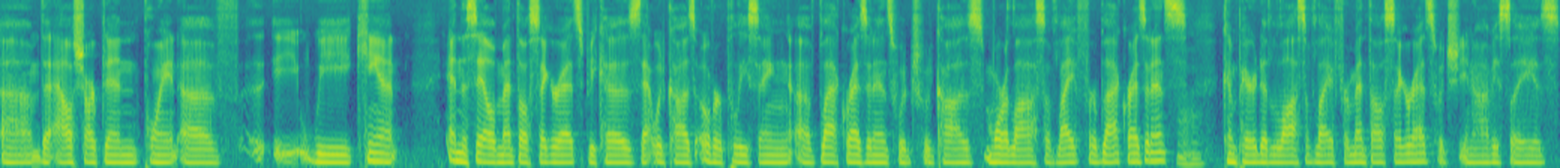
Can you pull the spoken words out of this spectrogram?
um, the Al Sharpton point of uh, we can't end the sale of menthol cigarettes because that would cause over policing of black residents, which would cause more loss of life for black residents compared to the loss of life for menthol cigarettes, which you know obviously is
